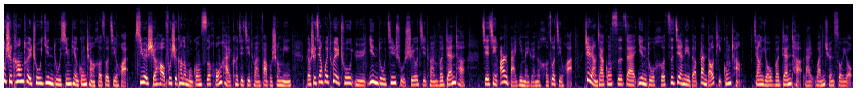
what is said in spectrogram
富士康退出印度芯片工厂合作计划。七月十号，富士康的母公司红海科技集团发布声明，表示将会退出与印度金属石油集团 Vedanta 接近二百亿美元的合作计划。这两家公司在印度合资建立的半导体工厂将由 Vedanta 来完全所有。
